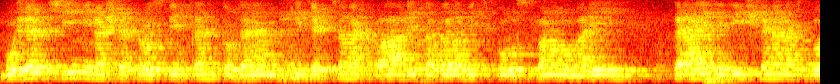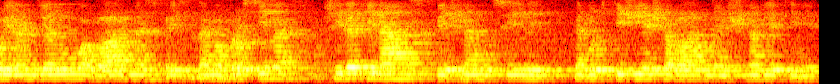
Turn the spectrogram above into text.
Bože, přijmi naše prosby v tento den, kdy tě chceme chválit a velebit spolu s Panou Marií, která je vyvýšena na sbory andělů a vládne s Kristem a prosíme, přivedi nás k věčnému cíli, neboť ty žiješ a vládneš na věky věků.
